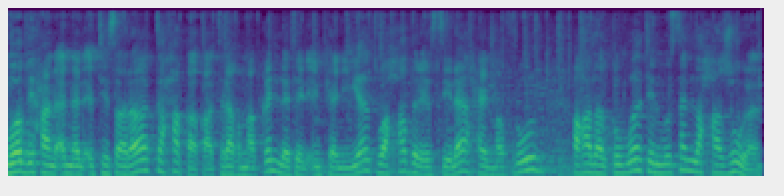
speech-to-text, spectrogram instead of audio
موضحا أن الانتصارات تحققت رغم قلة الإمكانيات وحظر السلاح المفروض على القوات المسلحة جورا.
